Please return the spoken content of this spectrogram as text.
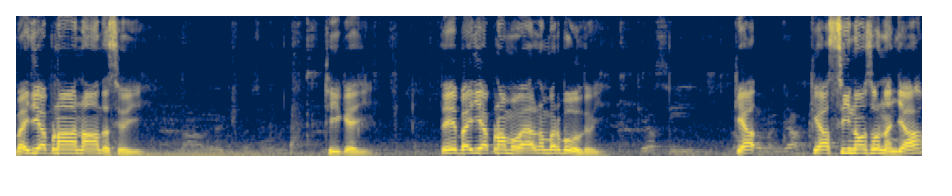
ਬਾਈ ਜੀ, ਆਪਣਾ ਨਾਮ ਦੱਸਿਓ ਜੀ। ਠੀਕ ਹੈ ਜੀ। ਤੇ ਬਾਈ ਜੀ, ਆਪਣਾ ਮੋਬਾਈਲ ਨੰਬਰ ਬੋਲ ਦਿਓ ਜੀ। 81 ਕਿਆ 81949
